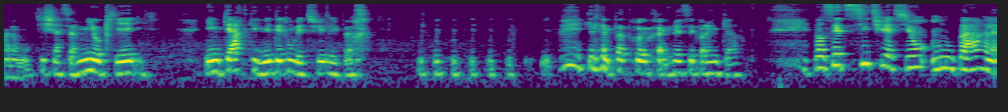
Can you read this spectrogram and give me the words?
Voilà, mon petit chien s'est remis au pied. Une carte qui lui était tombée dessus, il a eu peur. il n'aime pas trop être agressé par une carte. Dans cette situation, on nous parle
